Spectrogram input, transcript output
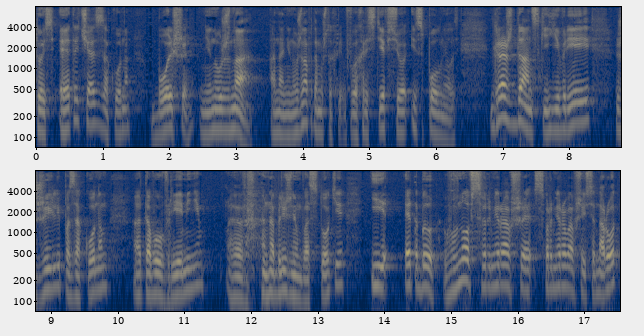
то есть эта часть закона больше не нужна. Она не нужна, потому что во Христе все исполнилось. Гражданские евреи жили по законам э, того времени э, на Ближнем Востоке, и это был вновь сформировавшийся народ,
